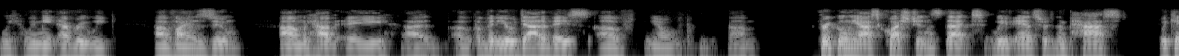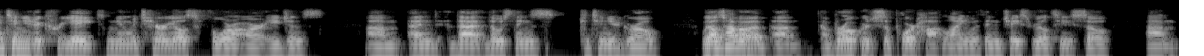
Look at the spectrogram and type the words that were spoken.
we we meet every week uh, via Zoom. Um, we have a, uh, a, a video database of you know um, frequently asked questions that we've answered in the past. We continue to create new materials for our agents, um, and that those things continue to grow. We also have a, a, a brokerage support hotline within Chase Realty, so um,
